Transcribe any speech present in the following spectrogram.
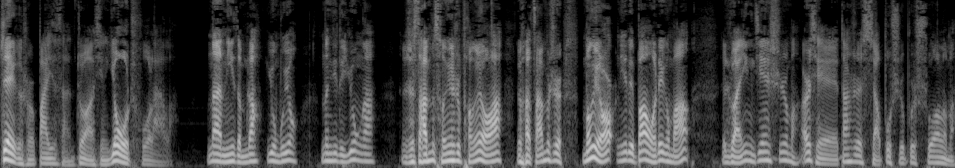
这个时候巴基斯坦重要性又出来了。那你怎么着？用不用？那你得用啊！是咱们曾经是朋友啊，对吧？咱们是盟友，你得帮我这个忙，软硬兼施嘛。而且当时小布什不是说了吗？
